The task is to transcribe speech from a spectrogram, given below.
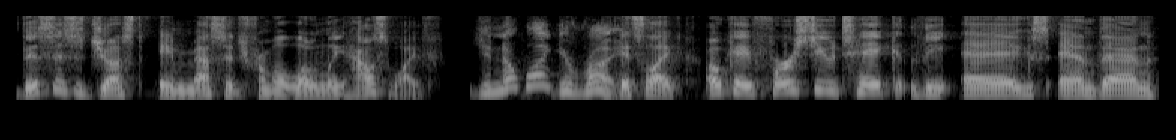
This is just a message from a lonely housewife. you know what? You're right. It's like, okay, first you take the eggs and then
